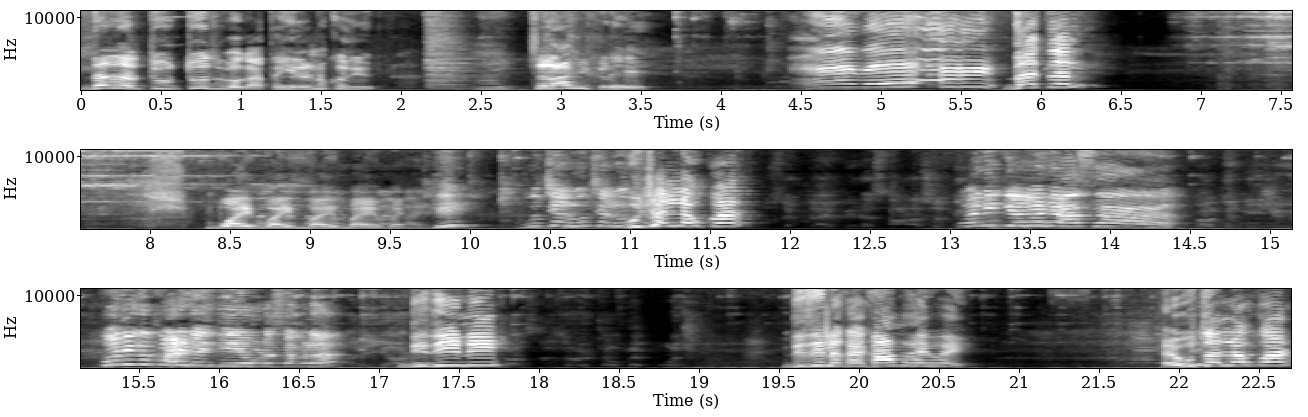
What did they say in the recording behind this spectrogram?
धर तू तूच बघ आता हिला नको देऊ. चल इकडे. हे जाय चल bye bye bye bye bye. उचल उचल उचल. लवकर. कोणी केलं हे असं? कोणी का काढलंय ते एवढं सगळं? दीदीनी. दीदीला काय काम आहे भाई ए, उचल लवकर.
